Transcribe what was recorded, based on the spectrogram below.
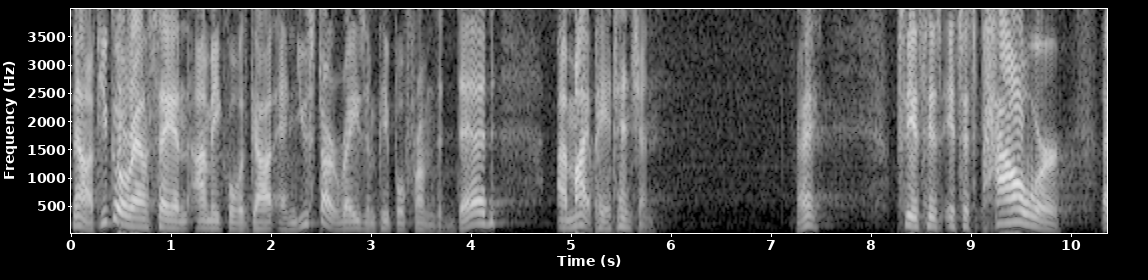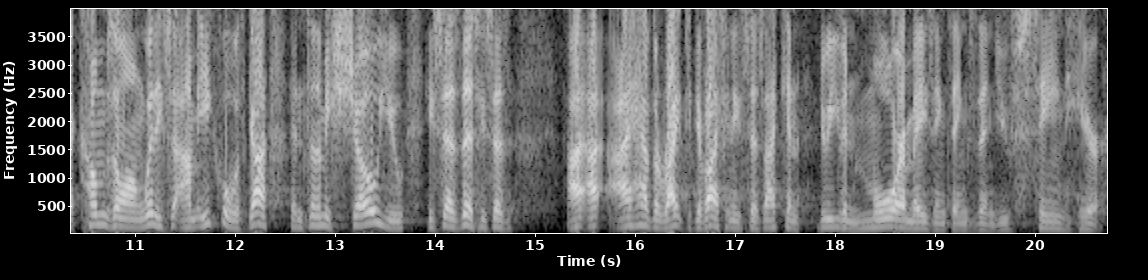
Now, if you go around saying, I'm equal with God, and you start raising people from the dead, I might pay attention. Right? See, it's his, it's his power that comes along with it. He said, I'm equal with God. And let me show you. He says this He says, I, I, I have the right to give life. And he says, I can do even more amazing things than you've seen here.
